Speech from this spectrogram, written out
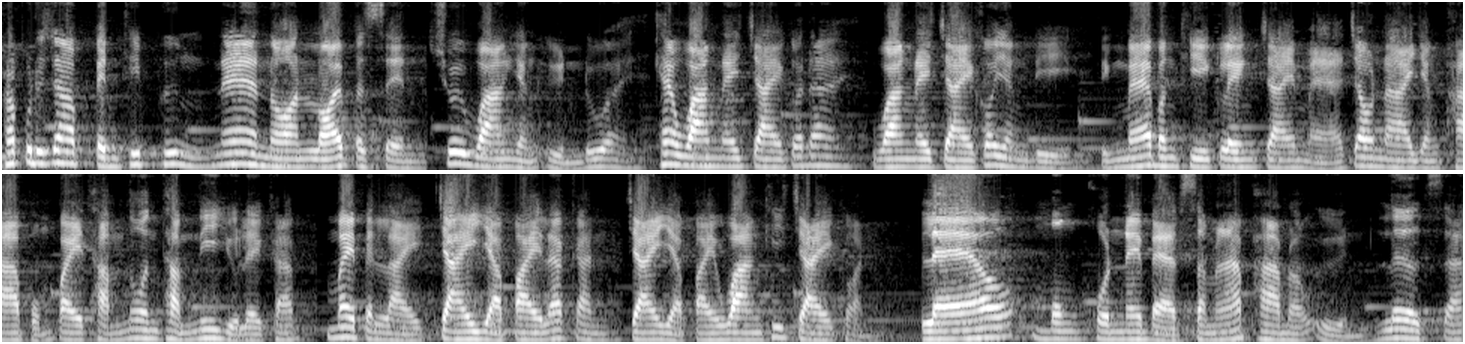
พระพุทธเจ้าเป็นที่พึ่งแน่นอนร้อยเปอร์เซ็นต์ช่วยวางอย่างอื่นด้วย แค่วางในใจก็ได้ วางในใจก็ยังดี ถึงแม้บางทีเกรงใจแหมเจ้านายยังพาผมไปทำโน่นทำนี่อยู่เลยครับ ไม่เป็นไรใจอย่าไปแล้วกัน ใจอย่าไปวางที่ใจก่อน แล้วมงคลในแบบสมณพราหมณ์เราอื่น เลิกซะ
